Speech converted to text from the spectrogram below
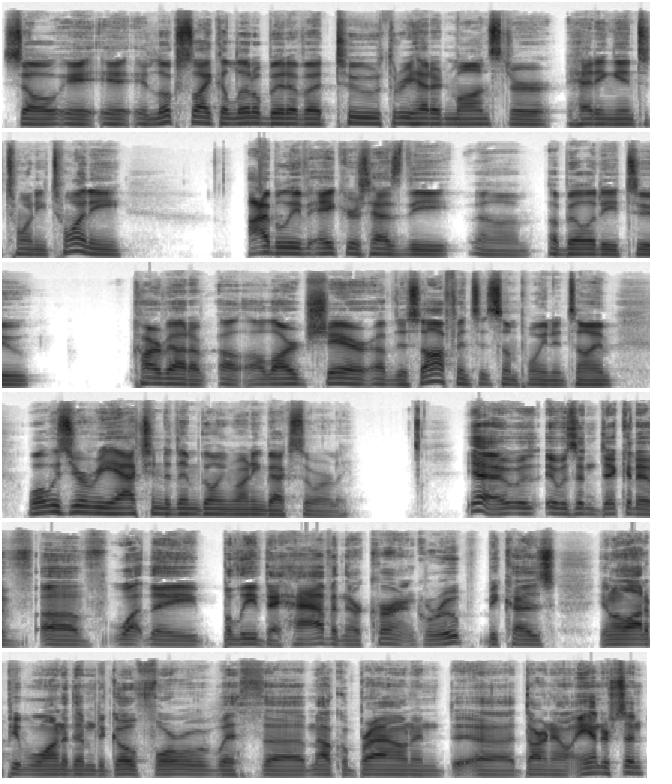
So it, it, it looks like a little bit of a two, three headed monster heading into 2020. I believe Akers has the um, ability to carve out a, a, large share of this offense at some point in time. What was your reaction to them going running back so early? Yeah, it was it was indicative of what they believe they have in their current group because you know a lot of people wanted them to go forward with uh, Malcolm Brown and uh, Darnell Anderson,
